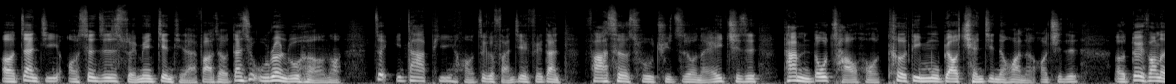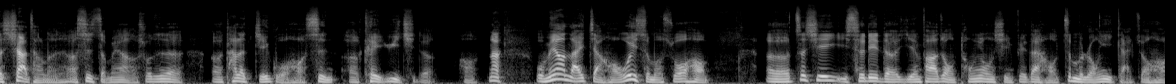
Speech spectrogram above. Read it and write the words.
呃战机哦，甚至是水面舰艇来发射。但是无论如何呢，这一大批哈这个反舰飞弹发射出去之后呢，哎，其实他们都朝哈特定目标前进的话呢，哦，其实呃对方的下场呢是怎么样？说真的，呃，它的结果哈是呃可以预期的。好，那我们要来讲哈，为什么说哈？呃，这些以色列的研发这种通用型飞弹哈，这么容易改装哈，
